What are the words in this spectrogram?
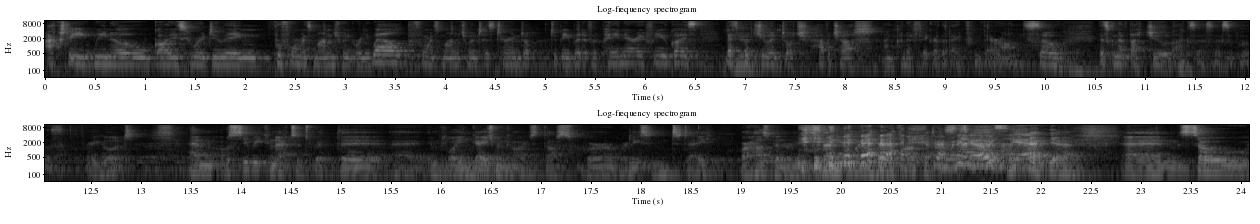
actually we know guys who are doing performance management really well. Performance management has turned up to be a bit of a pain area for you guys. Let's yeah. put you in touch, have a chat and kind of figure that out from there on. So okay. there's kind of that dual access I suppose. Very good. Um, obviously we connected with the uh, employee engagement guide that we're releasing today or has been released depending on when you hear the podcast. when it goes, yeah. yeah. Um, so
